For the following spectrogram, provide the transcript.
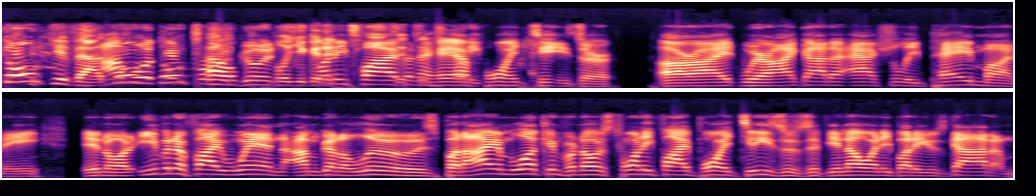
Don't give out. I'm Don't looking don't for tell a good people you're gonna 25 and a half 20 point teaser. All right, where I got to actually pay money in order. Even if I win, I'm going to lose. But I am looking for those 25 point teasers. If you know anybody who's got them,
